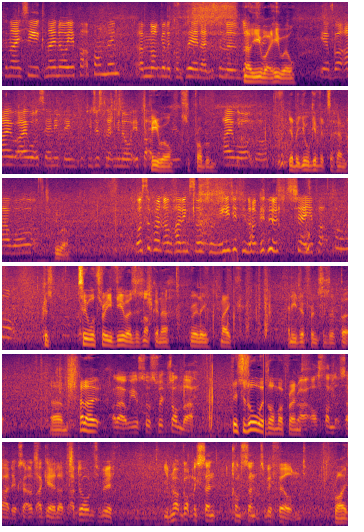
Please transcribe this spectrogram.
Can I see? Can I know your platform then? I'm not going to complain. I just want to. No, you will. He will. Yeah, but I, I won't say anything if you just let me know what your platform He will. is. It's a problem. I won't though. Yeah, but you'll give it to him. I won't. He will. What's the point of having social media if you're not going to share your platform? Because two or three viewers is not going to really make any difference, is it? But um, hello. Hello, were you still switched on there? This is always on, my friend. Right, I'll stand outside because again, I, I don't want to be. You've not got me sent, consent to be filmed. Right.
